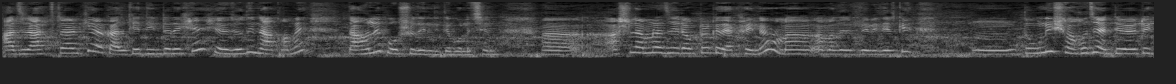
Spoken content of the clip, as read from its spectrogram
আজ রাতটা আর কি, আর কালকের দিনটা দেখে যদি না কমে, তাহলে পরশু দিন দিতে বলেছেন। আসলে আমরা যে ডক্টরকে দেখাই না, আমা- আমাদের বেবিদেরকে তো উনি সহজে অ্যান্টিবায়োটিক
